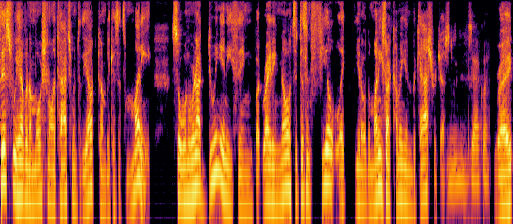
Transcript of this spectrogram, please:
this we have an emotional attachment to the outcome because it's money. So when we're not doing anything but writing notes, it doesn't feel like you know the money's not coming in the cash register, Exactly. right?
